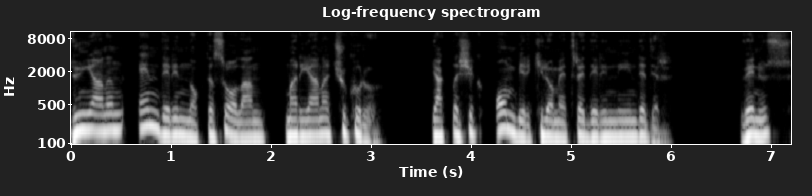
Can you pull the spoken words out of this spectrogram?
Dünyanın en derin noktası olan Mariana Çukuru, yaklaşık 11 kilometre derinliğindedir. Venüs,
